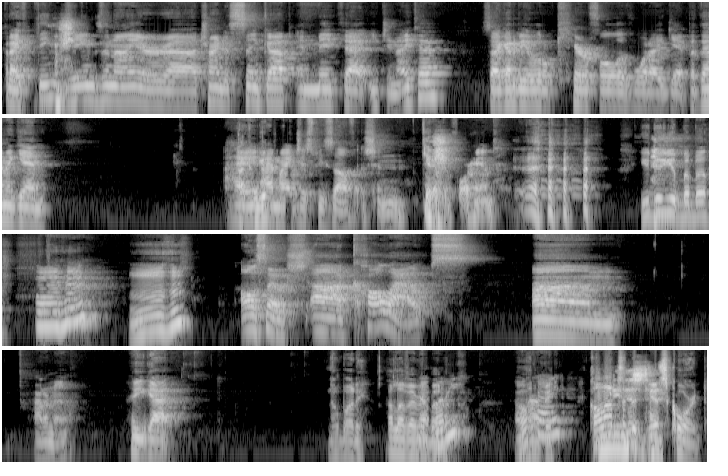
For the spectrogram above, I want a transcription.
but I think James and I are uh, trying to sync up and make that Eejanaika. So I got to be a little careful of what I get. But then again, I I, get- I might just be selfish and get it beforehand. you do you, boo boo. Mm-hmm. Mm-hmm. Also, uh, call outs. Um, I don't know who you got. Nobody. I love everybody. Nobody. Okay. Call out to the time. Discord.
